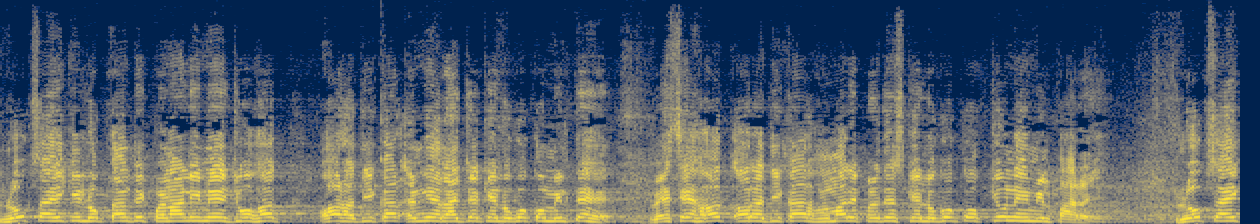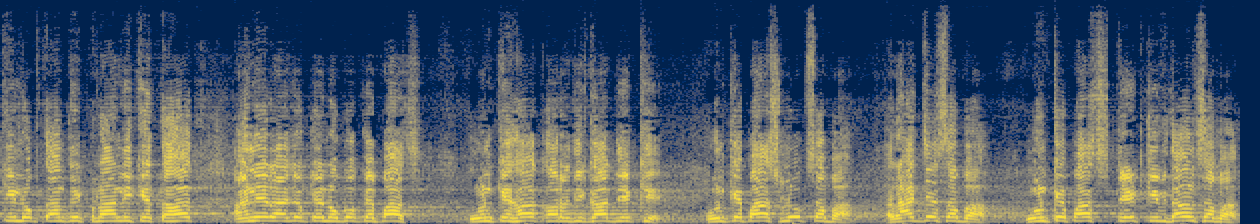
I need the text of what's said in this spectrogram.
लोकशाही की लोकतांत्रिक प्रणाली में जो हक और अधिकार अन्य राज्य के लोगों को मिलते हैं, वैसे हक और अधिकार हमारे प्रदेश के लोगों को क्यों नहीं मिल पा रहे हैं? लोकशाही की लोकतांत्रिक प्रणाली के तहत अन्य राज्यों के लोगों के पास उनके हक और अधिकार देखे। उनके पास लोकसभा, राज्यसभा, उनके पास स्टेट की विधानसभा,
